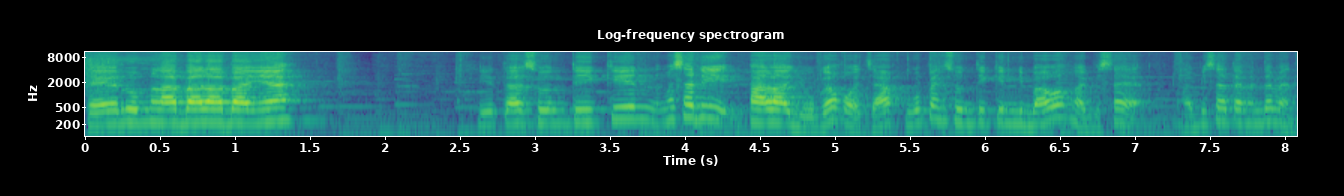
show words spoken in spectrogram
Serum laba-labanya. Kita suntikin. Masa di pala juga kocak? Gue pengen suntikin di bawah nggak bisa ya? Nggak bisa teman-teman.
